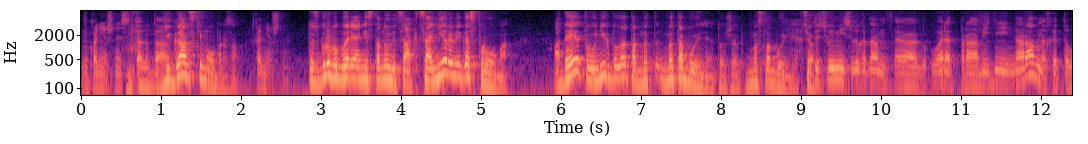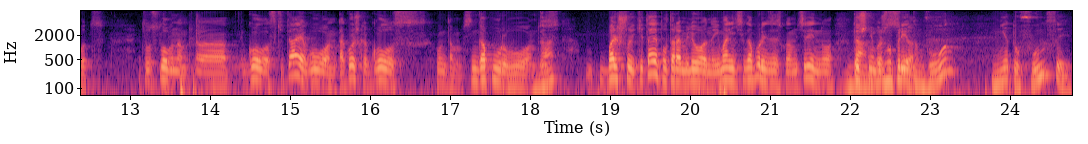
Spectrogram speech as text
Ну, конечно, если так, да. Гигантским образом. Конечно. То есть, грубо говоря, они становятся акционерами «Газпрома». А до этого у них была там мотобойня тоже, маслобойня. Все. То есть вы имеете в виду, когда э, говорят про объединение на равных, это вот это условно э, голос Китая в ООН, такой же, как голос там, Сингапура в ООН. Да. То есть большой Китай, полтора миллиона, и маленький Сингапур, не знаю, сколько там населения, но да, точно не больше. Но при этом в ООН нету функций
